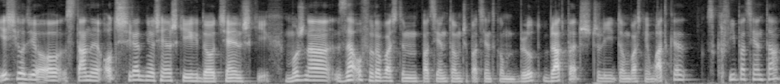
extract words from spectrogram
Jeśli chodzi o stany od średnio ciężkich do ciężkich, można zaoferować tym pacjentom czy pacjentkom blood patch, czyli tą właśnie łatkę z krwi pacjenta,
